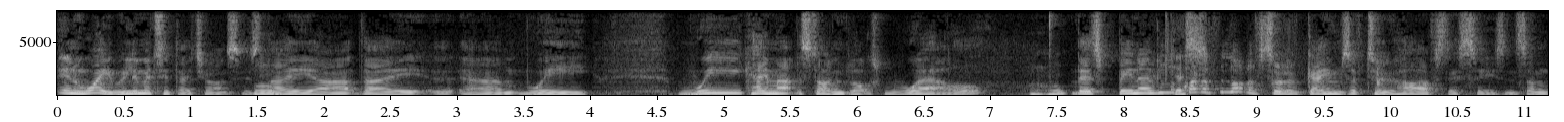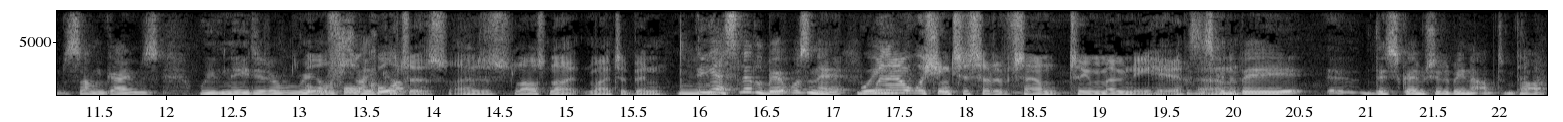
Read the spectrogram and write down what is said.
in a way, we limited their chances. They uh, they um, we we came out the starting blocks well. There's been a, Yes. quite a lot of sort of games of two halves this season. Some some games we've needed a real Or four quarters, as last night might have been. Yes, a little bit, wasn't it? We, Without wishing to sort of sound too moany here. Is this um, going to be? Uh, this game should have been at Upton Park.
